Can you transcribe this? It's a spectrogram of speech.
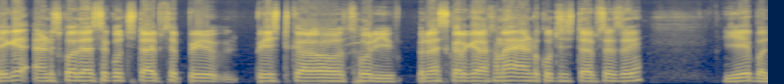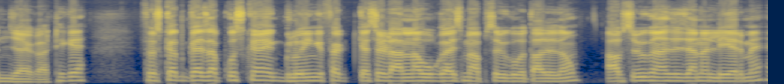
ठीक है? एंड उसके बाद ऐसे कुछ टाइप से पेस्ट कर सॉरी प्रेस करके रखना है। एंड कुछ इस टाइप से ऐसे ये बन जाएगा। ठीक है? फिर उसके बाद गैस आपको उसके ग्लोइंग इफ़ेक्ट कैसे डालना वो गैस मैं आप सभी को बता देता हूँ। आप सभी को यहाँ से जाना लेयर में।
